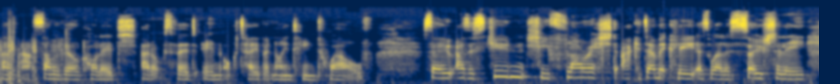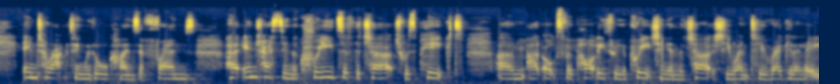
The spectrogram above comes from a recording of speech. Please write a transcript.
um, at Somerville College at Oxford in October 1912. So, as a student, she flourished academically as well as socially, interacting with all kinds of friends. Her interest in the creeds of the church was piqued um, at Oxford, partly through the preaching in the church she went to regularly.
